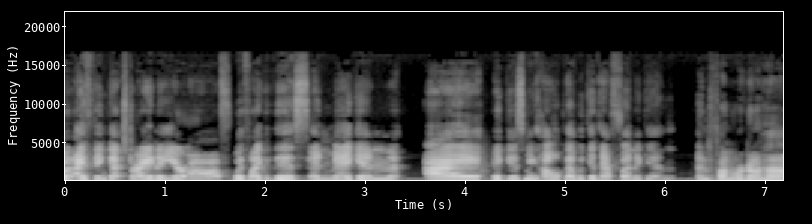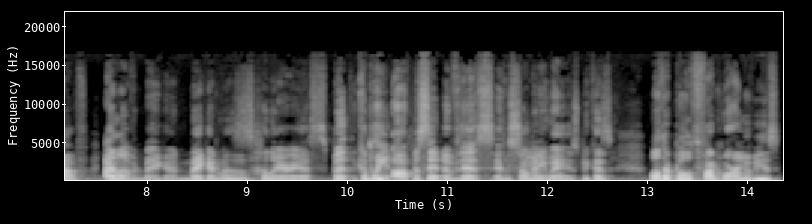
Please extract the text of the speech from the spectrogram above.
But I think that starting a year off with like this and Megan, I it gives me hope that we can have fun again. And fun we're gonna have. I loved Megan. Megan was hilarious, but complete opposite of this in so many Oh, ways. Because while they're both fun horror movies,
